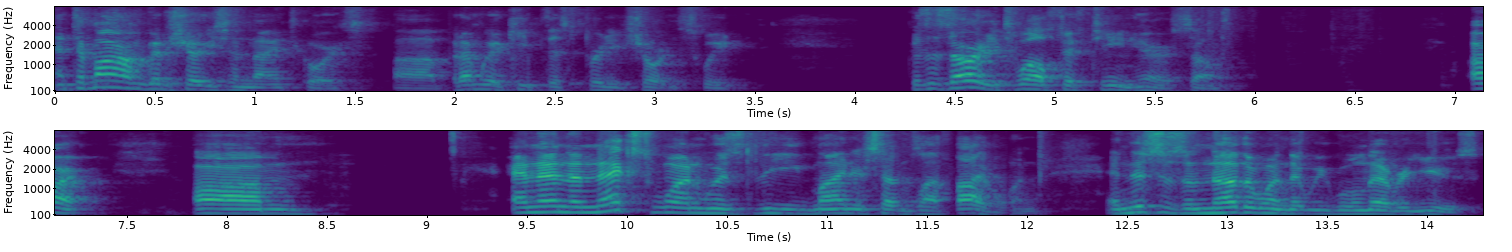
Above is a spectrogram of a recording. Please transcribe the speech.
And tomorrow I'm going to show you some ninth chords, uh, but I'm going to keep this pretty short and sweet because it's already 12, 15 here. So, all right. Um, and then the next one was the minor seven flat five one. And this is another one that we will never use.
